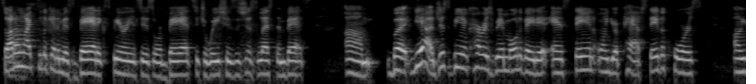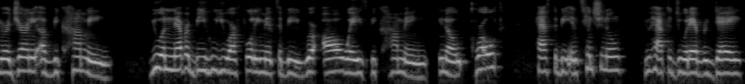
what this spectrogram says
So I don't like to look at them as bad experiences or bad situations. It's just less than best. Um, but yeah, just be encouraged, be motivated, and stand on your path. Stay the course on your journey of becoming. You will never be who you are fully meant to be. We're always becoming. You know, growth has to be intentional. You have to do it every day.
